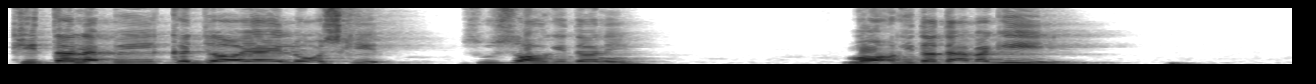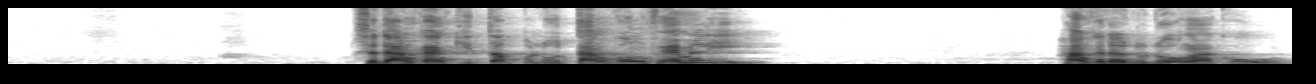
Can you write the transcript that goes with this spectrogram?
Kita nak pergi kerja yang elok sikit. Susah kita ni. Mak kita tak bagi. Sedangkan kita perlu tanggung family. Hang kena duduk dengan aku.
